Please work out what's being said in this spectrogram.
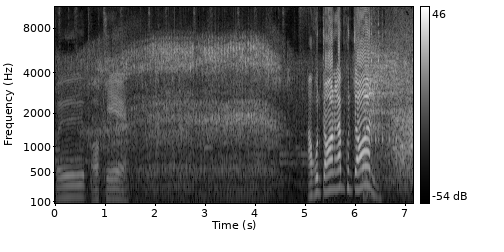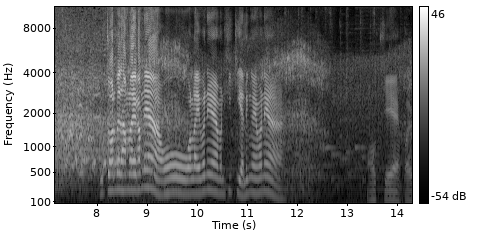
ปึ๊บโอเคเอาคุณจอรครับคุณจอร คุณจรไปทำอะไรครับเนี่ย โอ้อะไรวะเนี่ย มันขี้เกียจหรือไงวะเนี่ย โอเคปึ๊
